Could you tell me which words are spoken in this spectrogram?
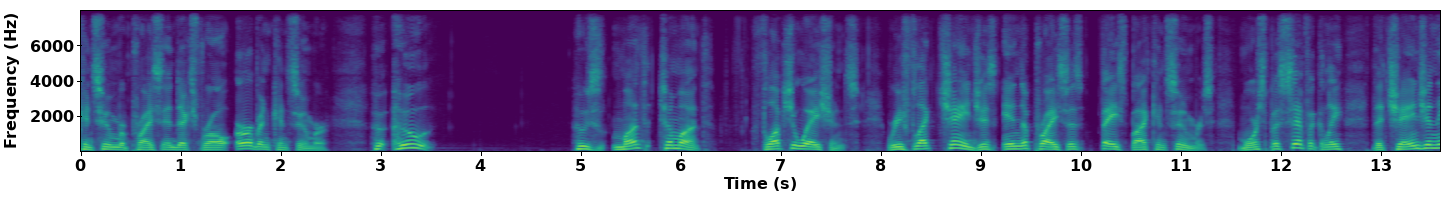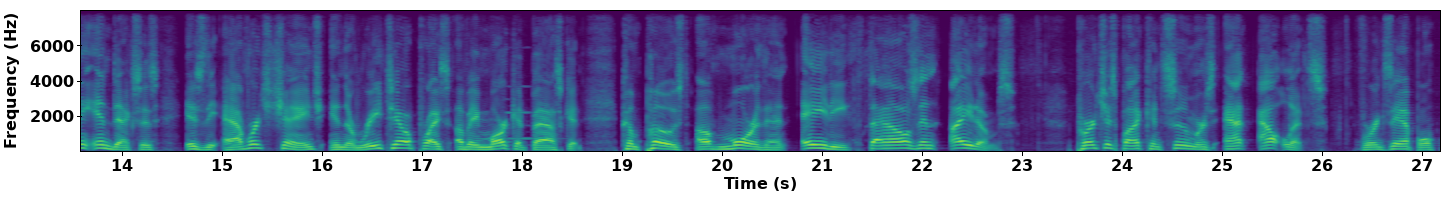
consumer price index for all urban consumer, who, who whose month to month fluctuations reflect changes in the prices faced by consumers. More specifically, the change in the indexes is the average change in the retail price of a market basket composed of more than 80,000 items purchased by consumers at outlets. For example,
